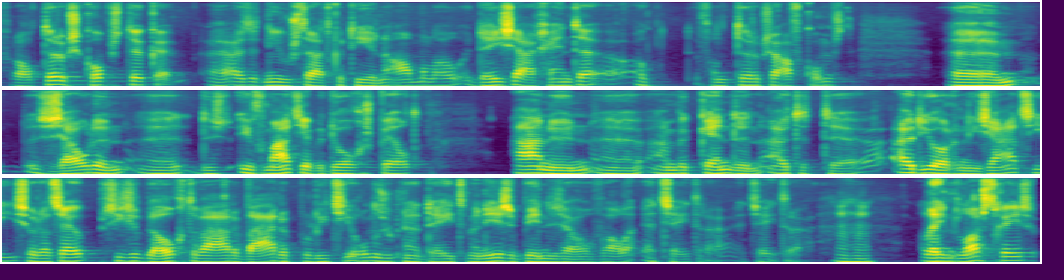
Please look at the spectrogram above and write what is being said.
vooral Turkse kopstukken uit het Nieuwstraatkwartier in Almelo. Deze agenten, ook van Turkse afkomst, ehm, zouden dus informatie hebben doorgespeeld aan hun eh, aan bekenden uit, het, eh, uit die organisatie, zodat zij precies op de hoogte waren waar de politie onderzoek naar deed, wanneer ze binnen zouden vallen, et cetera, et cetera. Alleen het lastige is,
